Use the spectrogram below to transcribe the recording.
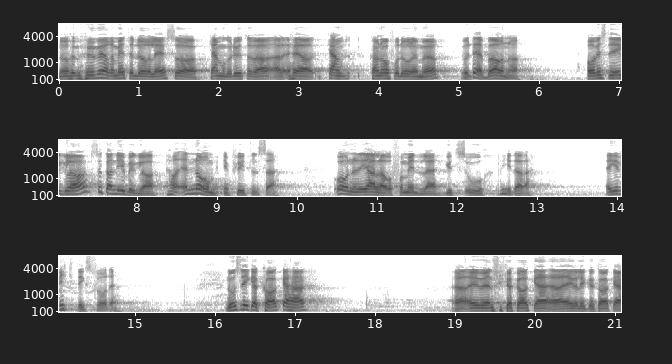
Når humøret mitt er dårlig, så hvem går det utover? Eller, hvem kan også få dårlig humør? Jo, det er barna. Og hvis de er glad, så kan de bli glad. Jeg har en enorm innflytelse. Og når det gjelder å formidle Guds ord videre. Jeg er viktigst for det. Noen som liker kake her? Ja, Øyvind liker kake. Ja, jeg liker kake.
